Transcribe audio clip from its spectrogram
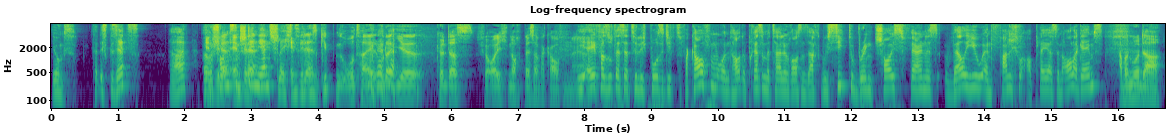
Jungs, das ist Gesetz, ja, eure entweder, Chancen entweder, stehen ganz schlecht. Entweder es gibt ein Urteil oder ihr könnt das für euch noch besser verkaufen. Ja. EA versucht das natürlich positiv zu verkaufen und haut eine Pressemitteilung raus und sagt, we seek to bring choice, fairness, value and fun to our players in all our games. Aber nur da.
